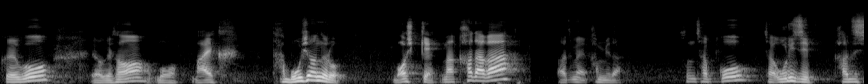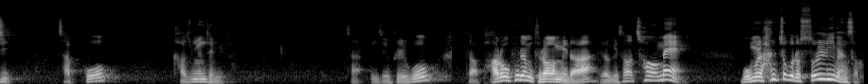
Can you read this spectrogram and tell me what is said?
그리고 여기서 뭐 마이크 다 모션으로 멋있게 막 하다가 마지막에 갑니다. 손 잡고 자 우리 집 가듯이 잡고 가주면 됩니다. 자 이제 그리고 자 바로 후렴 들어갑니다. 여기서 처음에 몸을 한쪽으로 쏠리면서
